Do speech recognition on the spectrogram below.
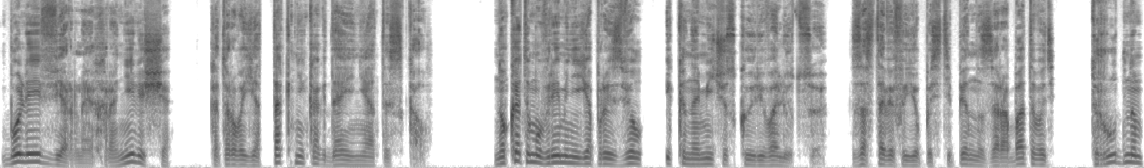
более верное хранилище, которого я так никогда и не отыскал. Но к этому времени я произвел экономическую революцию, заставив ее постепенно зарабатывать трудным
